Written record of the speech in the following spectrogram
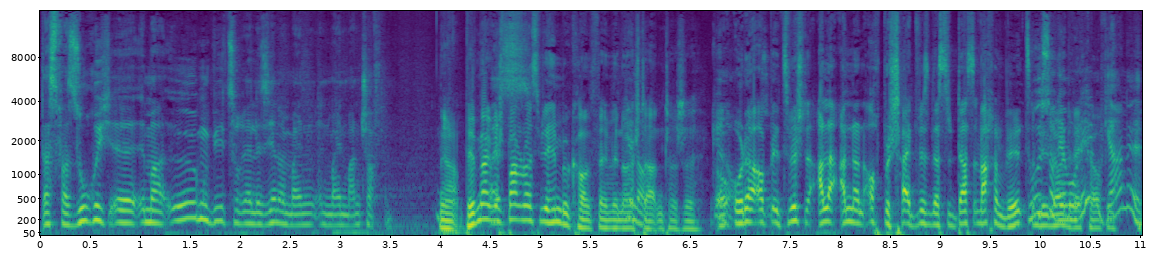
Das versuche ich äh, immer irgendwie zu realisieren in meinen, in meinen Mannschaften. Ja, bin mal Weil's, gespannt, ob du das wieder hinbekommst, wenn wir neu genau. starten, Tusche. Genau. Oder ob inzwischen alle anderen auch Bescheid wissen, dass du das machen willst. Du bist doch kein Problem, gerne. Ja.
